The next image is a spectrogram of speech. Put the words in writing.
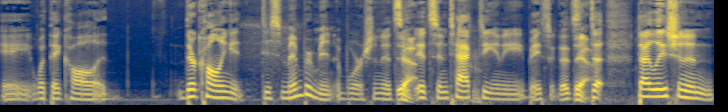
a what they call a they're calling it dismemberment abortion. It's Yeah. it's intact DNA basically. It's Yeah. di- dilation and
